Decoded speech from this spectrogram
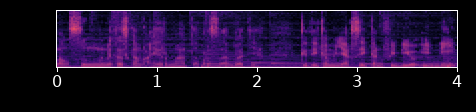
langsung meneteskan air mata, persahabat ya. Ketika menyaksikan video ini,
